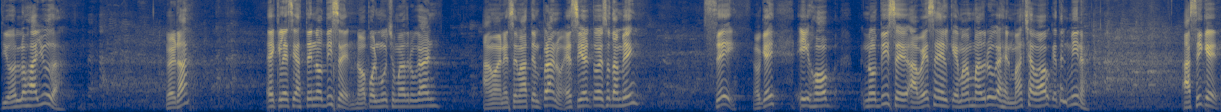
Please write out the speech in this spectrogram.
Dios los ayuda. ¿Verdad? Eclesiastés nos dice, no por mucho madrugar, amanece más temprano. ¿Es cierto eso también? Sí, ¿ok? Y Job nos dice, a veces el que más madruga es el más chavado que termina. Así que,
